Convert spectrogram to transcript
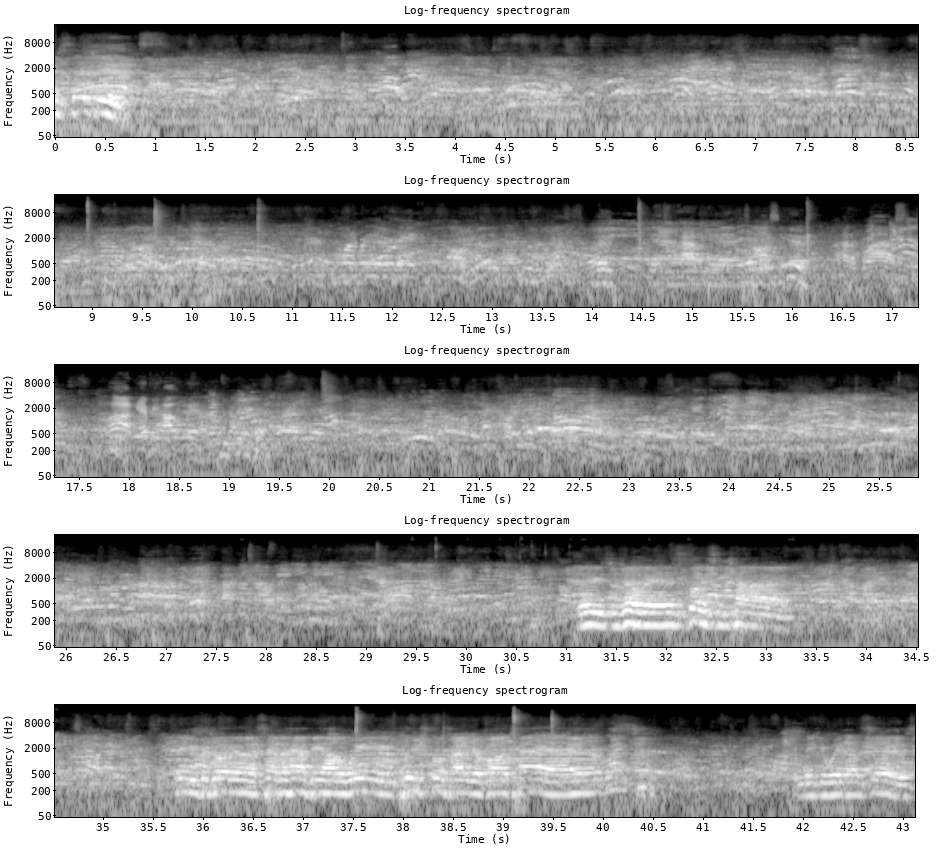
Your Ladies and gentlemen, it's closing time. Thank you for joining us. Have a happy Halloween. Please close out your bar tabs and make your way downstairs.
